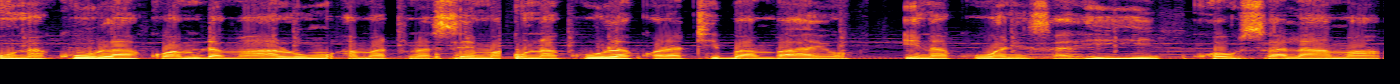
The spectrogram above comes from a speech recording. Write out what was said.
unakula kwa muda maalum, ama tunasema unakula kwa ratiba ambayo inakuwa ni sahihi kwa usalama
